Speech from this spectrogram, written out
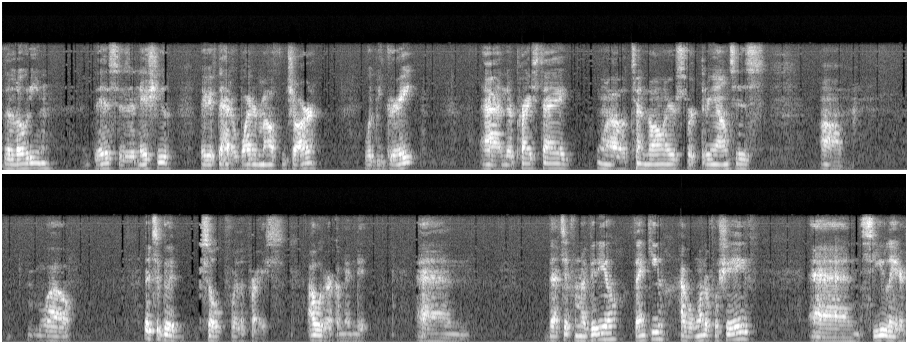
the loading, this is an issue. Maybe if they had a wider mouth jar, would be great and their price tag well ten dollars for three ounces um well it's a good soap for the price I would recommend it. And that's it for my video. Thank you. Have a wonderful shave and see you later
